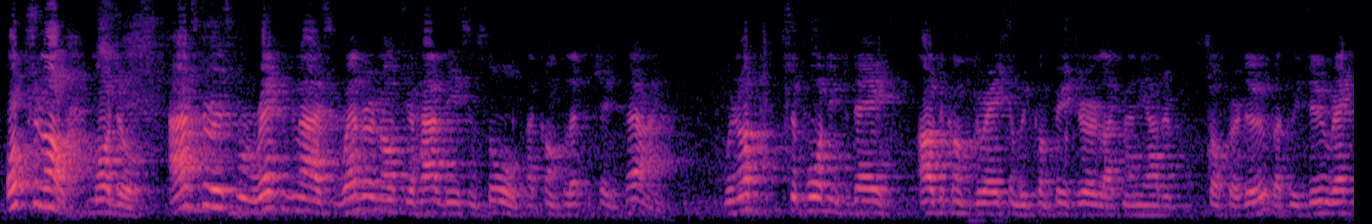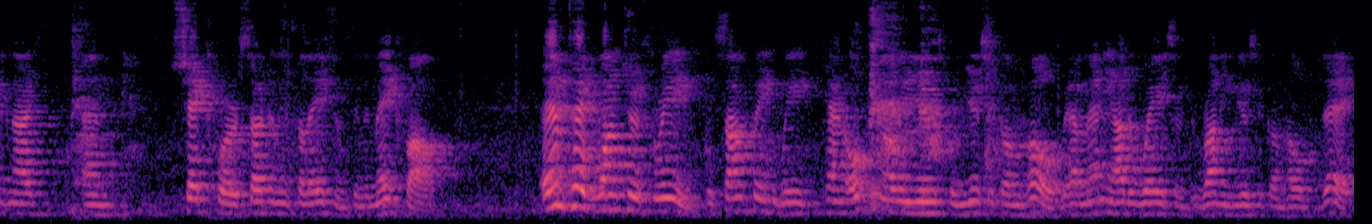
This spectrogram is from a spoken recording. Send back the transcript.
Optional modules. Asterisk will recognize whether or not you have these installed at compilation time. We're not supporting today auto configuration with configure like many other software do, but we do recognize and check for certain installations in the make file. MPEG 123 is something we can optionally use for music on hold. We have many other ways of running music on hold today.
